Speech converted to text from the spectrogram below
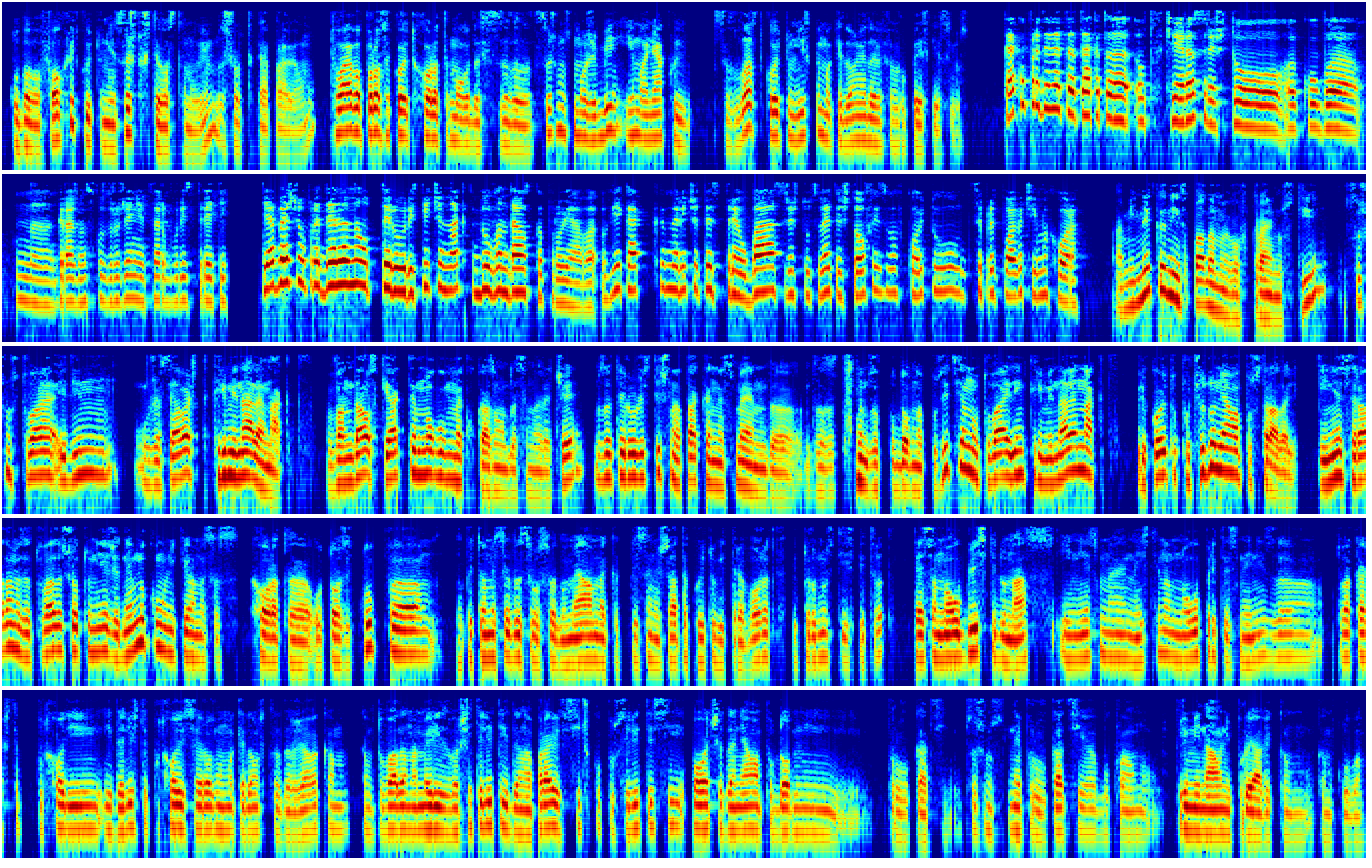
клуба в Охрид, които ние също ще възстановим, защото така е правилно. Това е въпросът, който хората могат да си зададат. Всъщност, може би, има някой с власт, който не иска Македония да е в Европейския съюз. Как определяте атаката от вчера срещу клуба на гражданско сдружение Цар Борис III? Тя беше определена от терористичен акт до вандалска проява. Вие как наричате стрелба срещу светещ офис, в който се предполага, че има хора? Ами нека не изпадаме в крайности. Всъщност това е един ужасяващ криминален акт. Вандалски акт е много меко казано да се нарече. За терористична атака не смеем да, да застанем за подобна позиция, но това е един криминален акт при който по чудо няма пострадали. И ние се радваме за това, защото ние ежедневно комуникираме с хората от този клуб. Опитваме се да се осведомяваме какви са нещата, които ги тревожат, какви трудности изпитват. Те са много близки до нас и ние сме наистина много притеснени за това как ще подходи и дали ще подходи сериозно македонската държава към, към това да намери извършителите и да направи всичко по силите си, повече да няма подобни провокации. Всъщност не провокация, а буквално криминални прояви към, към клуба.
